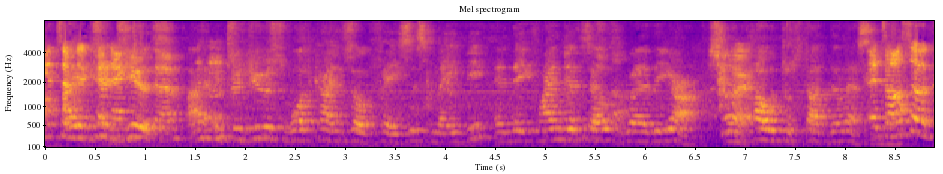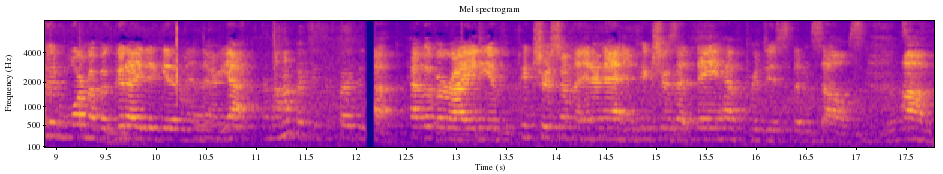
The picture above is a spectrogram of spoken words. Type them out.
Gets I introduce, I mm-hmm. introduce what kinds of faces maybe, and they find themselves where they are. Sure. How to start the lesson. It's also a good warm up, a good idea to get them in there. Yeah. Uh-huh. Have a variety of pictures from the internet and pictures that they have produced themselves. Um,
